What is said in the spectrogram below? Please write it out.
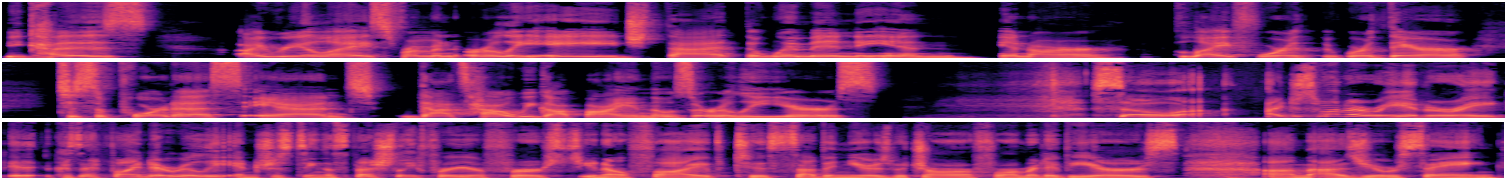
because I realized from an early age that the women in in our life were were there to support us, and that's how we got by in those early years. So I just want to reiterate because I find it really interesting, especially for your first, you know, five to seven years, which are formative years, um, as you were saying.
